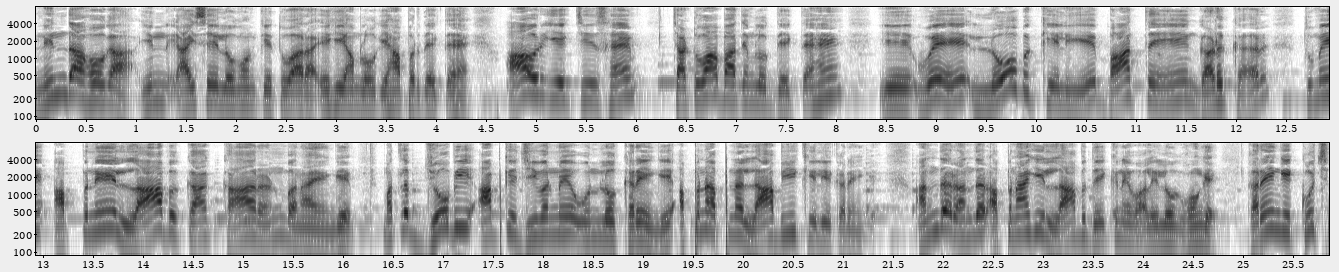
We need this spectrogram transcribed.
निंदा होगा इन ऐसे लोगों के द्वारा। यही हम लोग यहाँ पर देखते हैं। और एक चीज़ है चटवा बात हम लोग देखते हैं, ये वे लोभ के लिए बातें गढ़कर तुम्हें अपने लाभ का कारण बनाएँगे। मतलब जो भी आपके जीवन में उन लोग करेंगे अपना अपना लाभ ही के लिए करेंगे। अंदर अंदर अपना ही लाभ देखने वाले लोग होंगे। करेंगे कुछ,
